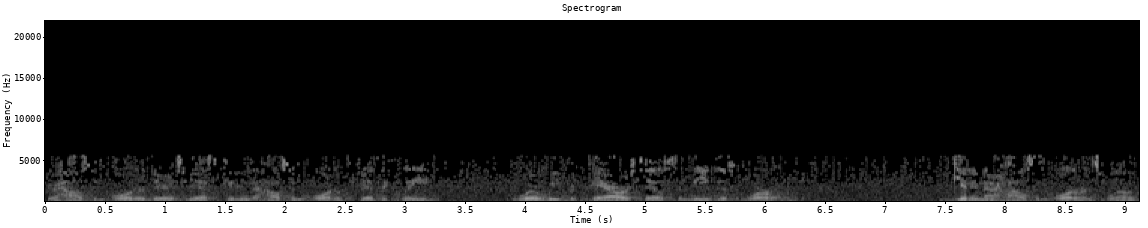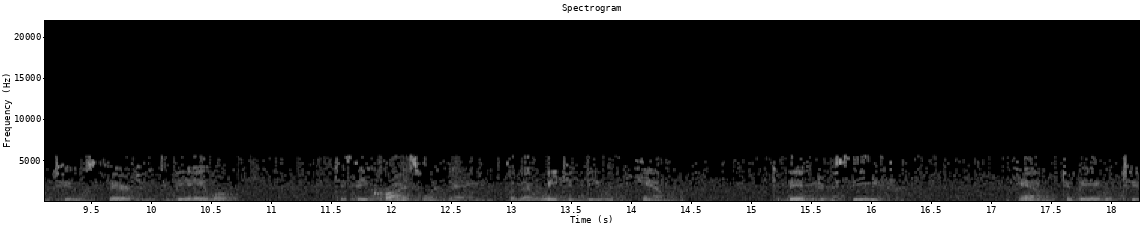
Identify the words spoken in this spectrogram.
your house in order, there's yes, getting the house in order physically, where we prepare ourselves to leave this world. Getting our house in order as well to spiritually to be able to see Christ one day so that we can be with him, to be able to receive him, to be able to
